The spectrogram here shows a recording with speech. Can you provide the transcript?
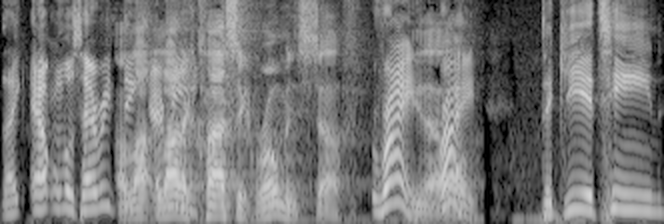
like almost everything. a lot every- of classic Roman stuff. right, you know. right. The guillotine,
